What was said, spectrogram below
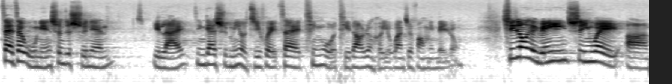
在这五年甚至十年以来，应该是没有机会再听我提到任何有关这方面内容。其中一个原因是因为啊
